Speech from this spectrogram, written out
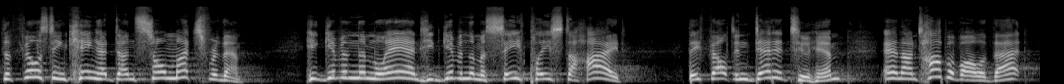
the Philistine king had done so much for them. He'd given them land, he'd given them a safe place to hide. They felt indebted to him. And on top of all of that,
